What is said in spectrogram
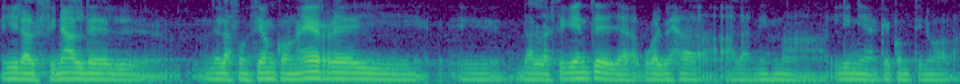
ir al final de la función con R y, y darle al siguiente, ya vuelves a, a la misma línea que continuaba.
